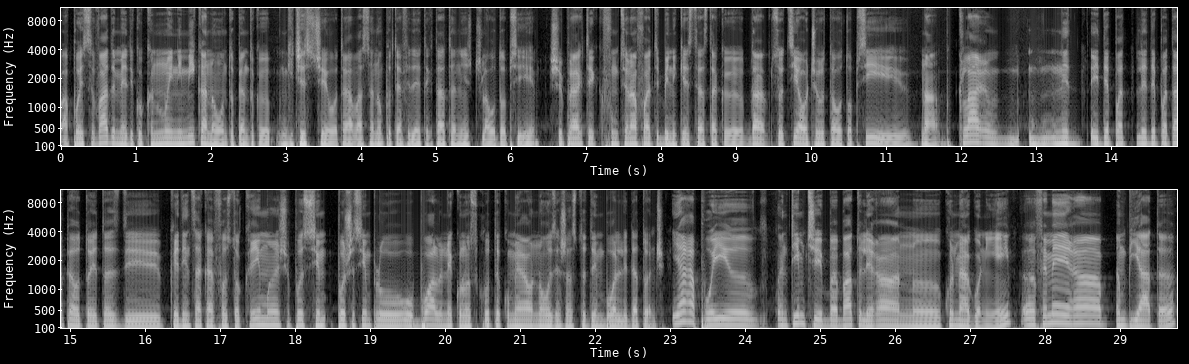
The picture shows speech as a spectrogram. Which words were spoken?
apoi să vadă medicul că nu e nimic înăuntru, pentru că, ghiciți ce, o travă asta nu putea fi detectată nici la autopsie. Și, practic, funcționa foarte bine chestia asta că, da, soția au cerut autopsie, na, clar, ne, îi depăt, le depăta pe autorități de credința că a fost o crimă și pur, sim- pur și simplu o boală necunoscută, cum erau 90% din bolile de atunci. Iar apoi, uh, în timp ce bărbatul era în uh, culmea agoniei, uh, femeia era împiată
